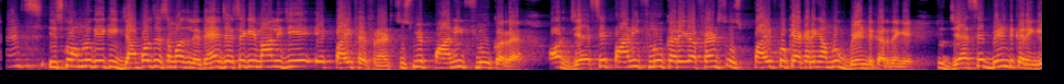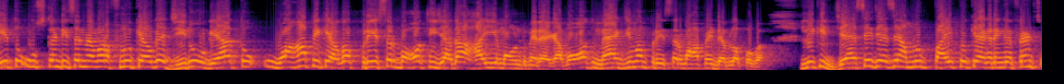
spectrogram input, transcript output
फ्रेंड्स, इसको हम लोग एक एग्जांपल से समझ लेते हैं। जैसे कि मान लीजिए एक पाइप है फ्रेंड्स, उसमें पानी फ्लो कर रहा है। और जैसे पानी फ्लो करेगा फ्रेंड्स, उस पाइप को क्या करेंगे? हम लोग बेंड कर देंगे। तो जैसे बेंड करेंगे तो उस कंडीशन में हमारा फ्लो क्या हो गया? ज़ीरो हो गया। तो वहाँ पर क्या होगा? प्रेशर बहुत ही ज़्यादा हाई अमाउंट में रहेगा। बहुत मैक्सिमम प्रेशर वहाँ पर डेवलप होगा। लेकिन जैसे जैसे हम लोग पाइप को क्या करेंगे फ्रेंड्स?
